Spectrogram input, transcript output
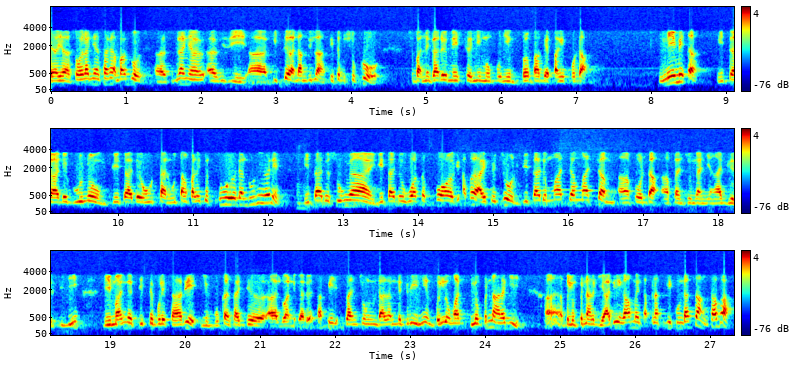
Ya, ya, soalan yang sangat bagus. Uh, sebenarnya, uh, Fizi, uh, kita Alhamdulillah, kita bersyukur sebab negara Malaysia ini mempunyai berbagai-bagai produk. Name it lah. Kita ada gunung, kita ada hutan, hutan paling tua dalam dunia ni. Kita ada sungai, kita ada waterfall, apa air terjun, kita ada macam-macam uh, produk uh, pelancongan yang ada di sini di mana kita boleh tarik ini bukan saja uh, luar negara tapi pelancong dalam negeri ni belum belum pernah lagi. Ha, belum pernah lagi. Ada yang ramai tak pernah pergi Kundasang, Sabah.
